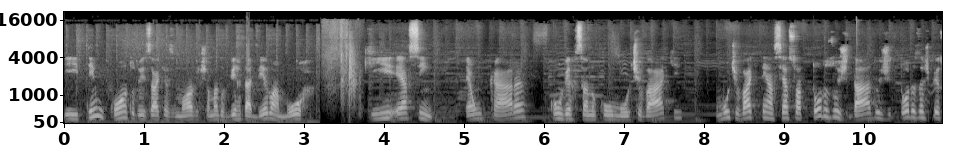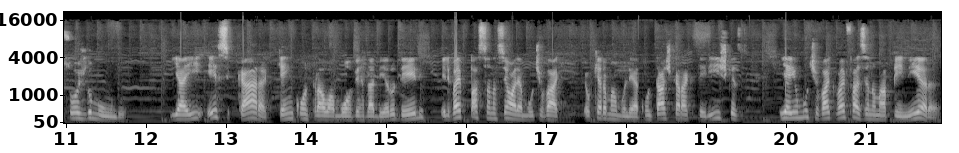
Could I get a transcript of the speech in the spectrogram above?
E tem um conto do Isaac Asimov chamado Verdadeiro Amor, que é assim, é um cara conversando com o Multivac. O Multivac tem acesso a todos os dados de todas as pessoas do mundo. E aí esse cara quer encontrar o amor verdadeiro dele, ele vai passando assim, olha, Multivac, eu quero uma mulher com tais características, e aí o Multivac vai fazendo uma peneira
